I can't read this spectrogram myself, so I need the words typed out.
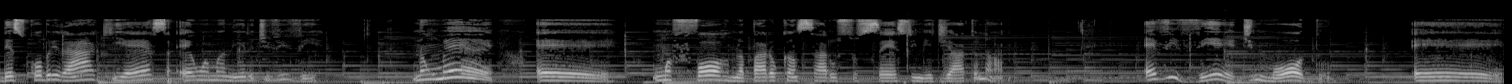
descobrirá que essa é uma maneira de viver. Não é, é uma fórmula para alcançar o sucesso imediato, não. É viver de modo é,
